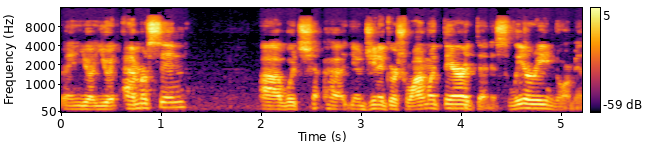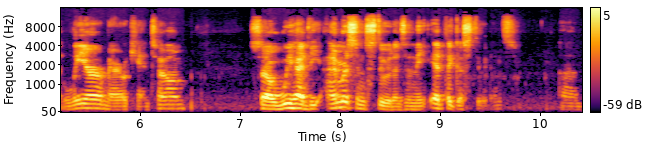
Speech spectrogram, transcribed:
and you you at Emerson, uh, which uh, you know Gina Gershon went there, Denis Leary, Norman Lear, Mario Cantone. So we had the Emerson students and the Ithaca students. Um,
